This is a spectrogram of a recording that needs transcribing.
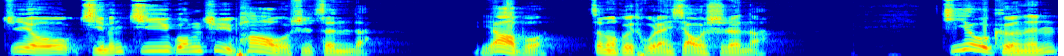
只有几门激光巨炮是真的。要不怎么会突然消失了呢？极有可能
